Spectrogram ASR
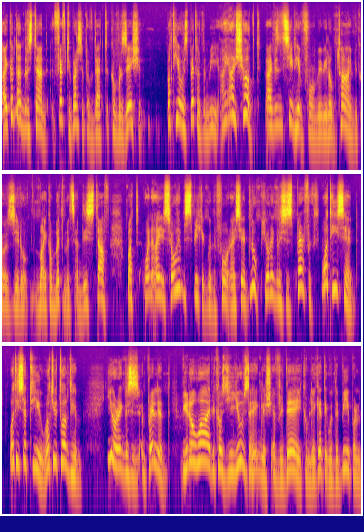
I couldn't understand 50% of that conversation. But he was better than me. I, I shocked. I haven't seen him for maybe a long time because, you know, my commitments and this stuff. But when I saw him speaking on the phone, I said, Look, your English is perfect. What he said, what he said to you, what you told him, your English is brilliant. You know why? Because you use the English every day, communicating with the people,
